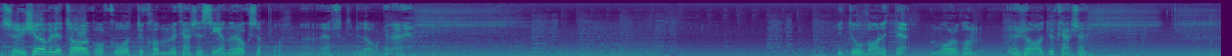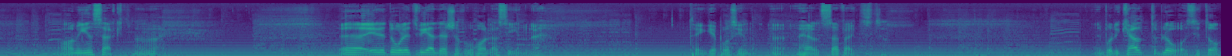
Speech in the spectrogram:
Så vi kör väl ett tag och återkommer kanske senare också på eh, eftermiddagen här. Lite ovanligt med morgonradio kanske. Ja, minst sagt. Men, eh, är det dåligt väder så får man hålla sig inne. Eh, Tänka på sin hälsa faktiskt. Det är både kallt och blåsigt och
